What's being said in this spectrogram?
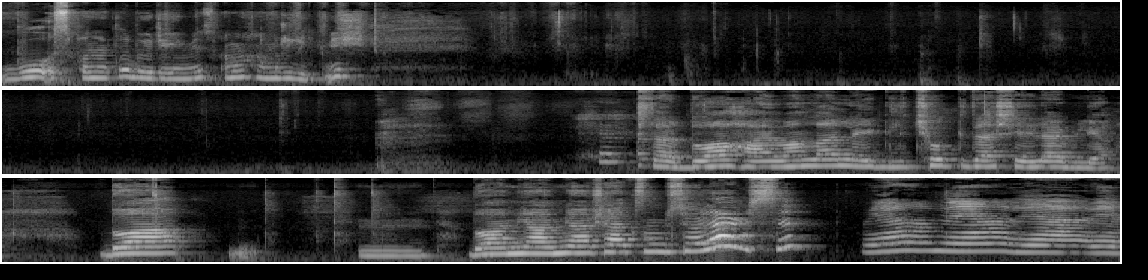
Bu ıspanaklı böreğimiz ama hamuru gitmiş. Arkadaşlar doğa hayvanlarla ilgili çok güzel şeyler biliyor. Doğa hmm, Doğa miyav miyav şarkısını bir söyler misin? Miau, miau, miau.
